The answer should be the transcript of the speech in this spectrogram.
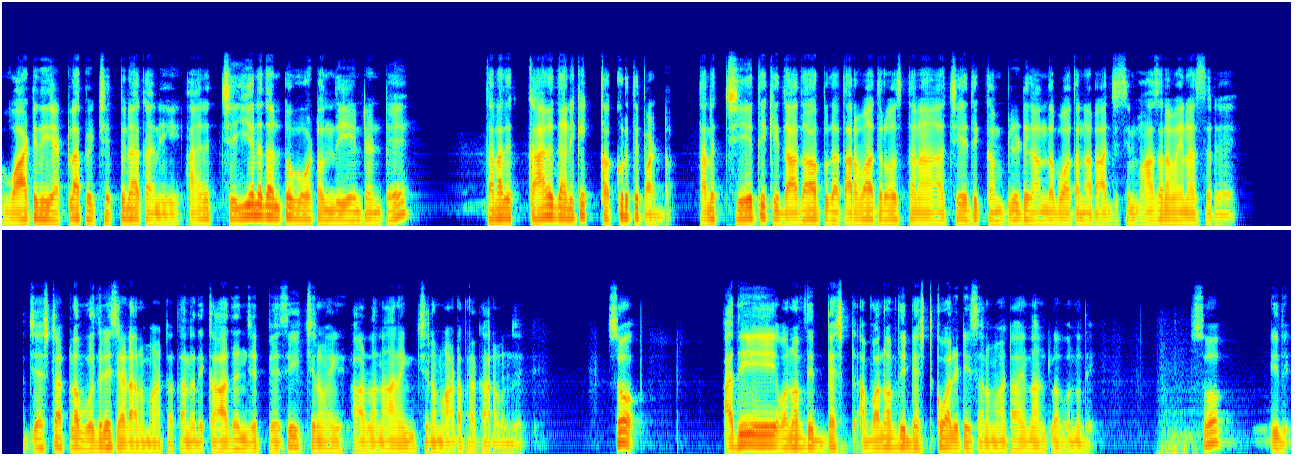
వాటిని ఎట్లా పెట్టి చెప్పినా కానీ ఆయన చెయ్యనిదంటూ ఒకటి ఉంది ఏంటంటే తనది కాని దానికి కకృతి పడ్డం. తన చేతికి దాదాపుగా తర్వాత రోజు తన చేతికి కంప్లీట్గా అందబోతున్న రాజ్య సింహాసనమైనా సరే జస్ట్ అట్లా వదిలేశాడు అనమాట తనది కాదని చెప్పేసి ఇచ్చిన వాళ్ళ నాన్న ఇచ్చిన మాట ప్రకారం అని చెప్పి. సో అది one of the best one of the best qualities అనమాట ఆయన దాంట్లో ఉన్నది. సో ఇది.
